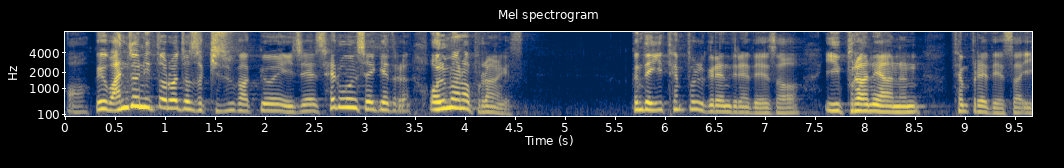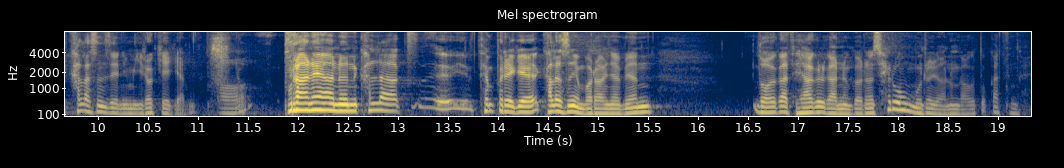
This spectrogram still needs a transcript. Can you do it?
어, 그게 완전히 떨어져서 기숙학교에 이제 새로운 세계에 들어 얼마나 불안하겠어요. 근데 이 템플 그랜드에 대해서 이 불안해하는 템플에 대해서 이 칼라 선생님이 이렇게 얘기합니다. 어, 불안해하는 칼라 템플에게 칼라 선생님이 뭐라 하냐면 너가 대학을 가는 거는 새로운 문을 여는 거하고 똑같은 거예요.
